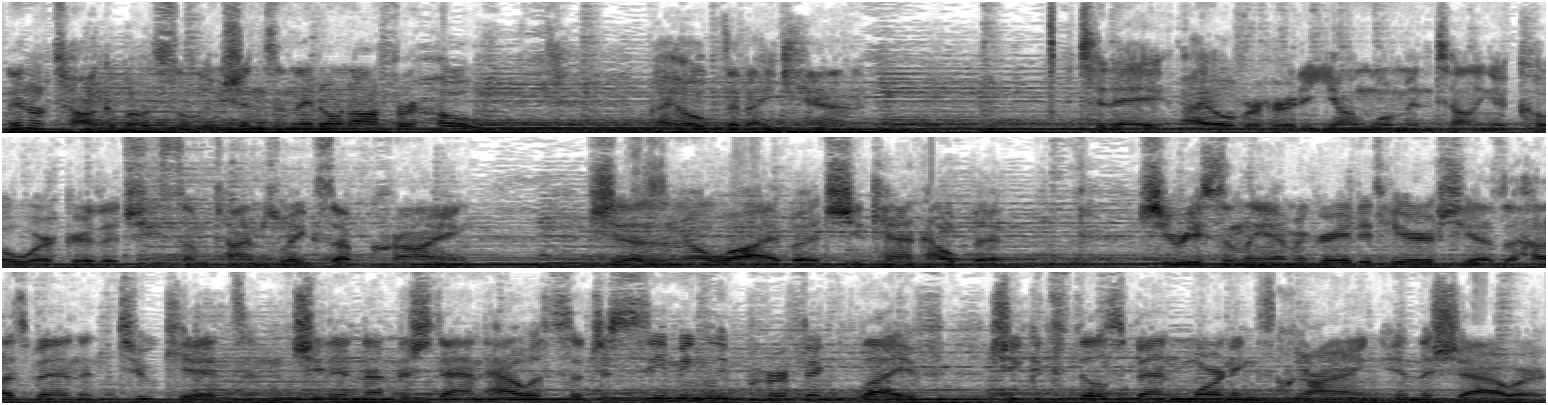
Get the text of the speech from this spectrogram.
They don't talk about solutions and they don't offer hope. I hope that I can. Today, I overheard a young woman telling a coworker that she sometimes wakes up crying. She doesn't know why, but she can't help it. She recently emigrated here, she has a husband and two kids, and she didn't understand how with such a seemingly perfect life, she could still spend mornings crying in the shower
